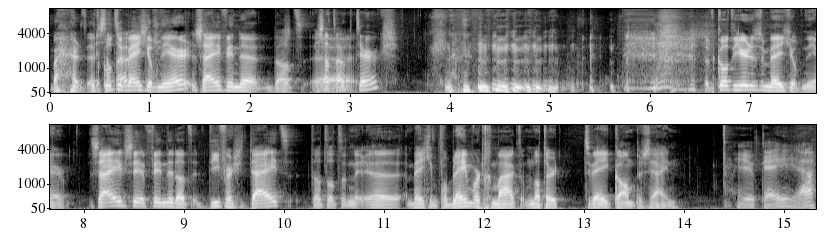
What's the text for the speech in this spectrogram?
Maar het, het komt er een beetje op neer. Zij vinden dat... Is dat eh, ook Turks? dat komt hier dus een beetje op neer. Zij vinden dat diversiteit, dat dat een, eh, een beetje een probleem wordt gemaakt, omdat er twee kampen zijn. Oké, ja.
